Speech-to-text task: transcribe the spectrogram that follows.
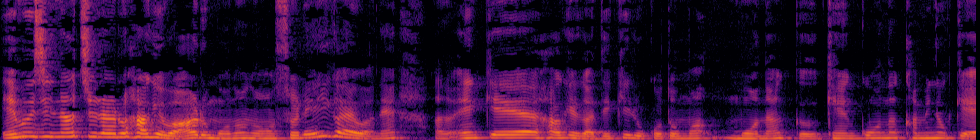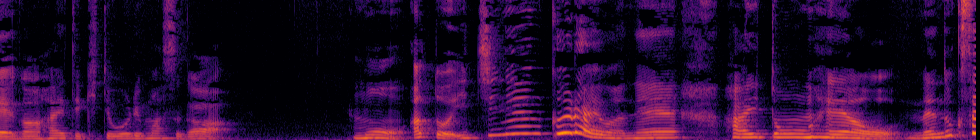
M 字ナチュラルハゲはあるものの、それ以外はね、あの、円形ハゲができることももなく、健康な髪の毛が生えてきておりますが、もう、あと1年くらいはね、ハイトーンヘアを、めんどくさ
